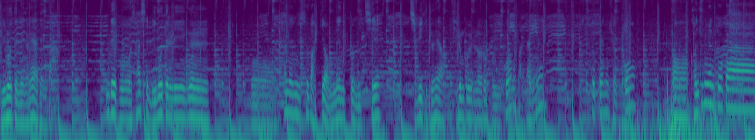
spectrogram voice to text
리모델링을 해야 된다. 근데 뭐 사실 리모델링을 뭐 하는 수밖에 없는 또 위치에 집이기도 해요. 기름 보일러로 보이고 마당에 수도 빼놓으셨고 어, 건축 연도가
